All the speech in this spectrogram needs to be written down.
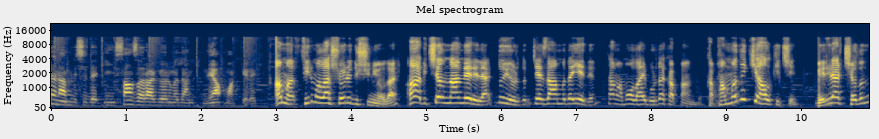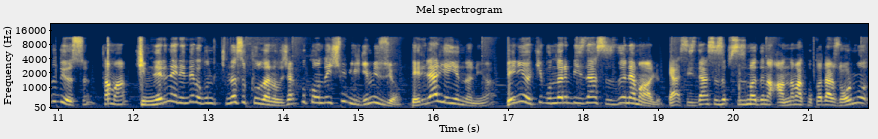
önemlisi de insan zarar görmeden ne yapmak gerek? Ama firmalar şöyle düşünüyorlar. Abi çalınan veriler duyurdum cezamı da yedim. Tamam olay burada kapandı. Kapanmadı ki halk için. Veriler çalındı diyorsun. Tamam. Kimlerin elinde ve bunu nasıl kullanılacak? Bu konuda hiçbir bilgimiz yok. Veriler yayınlanıyor. Deniyor ki bunların bizden sızdığı ne malum. Ya sizden sızıp sızmadığını anlamak bu kadar zor mu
